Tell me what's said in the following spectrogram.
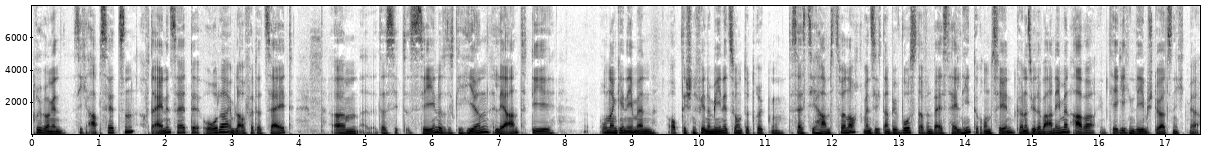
Trübungen sich absetzen auf der einen Seite oder im Laufe der Zeit ähm, das, das Sehen, also das Gehirn lernt, die unangenehmen optischen Phänomene zu unterdrücken. Das heißt, sie haben es zwar noch, wenn sie sich dann bewusst auf einen weiß-hellen Hintergrund sehen, können sie wieder wahrnehmen, aber im täglichen Leben stört es nicht mehr.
